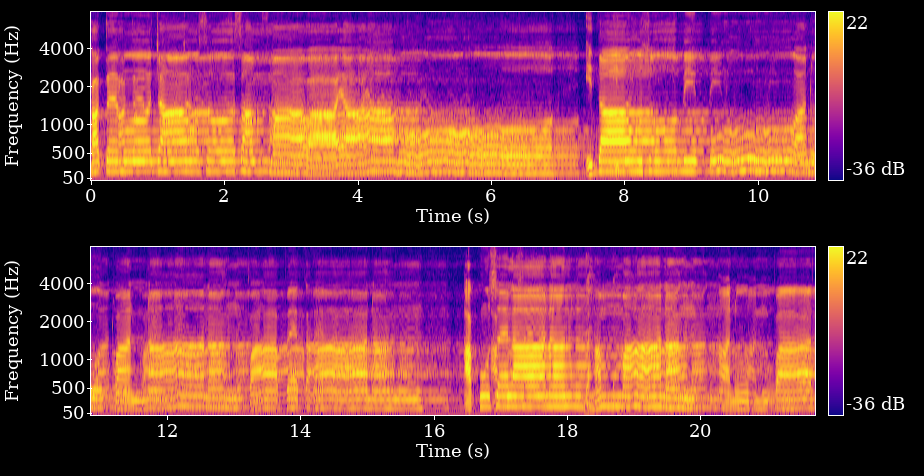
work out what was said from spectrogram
කතමෝ චාවසෝ සම්මාවායාමෝ ඉදාවසෝ බික්කු අනුපන්නානං පාපකානං අකුසලානං ධම්මානං අනුපාදාය.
